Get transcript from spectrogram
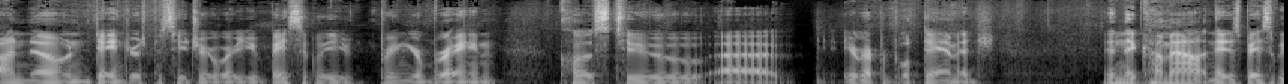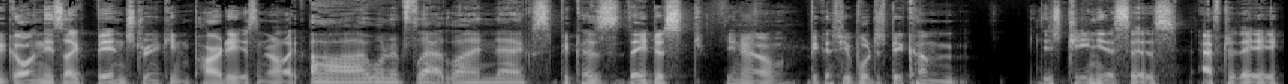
unknown, dangerous procedure where you basically bring your brain close to uh, irreparable damage. Then they come out and they just basically go on these like binge drinking parties and they're like, oh, I want to flatline next because they just, you know, because people just become these geniuses after they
